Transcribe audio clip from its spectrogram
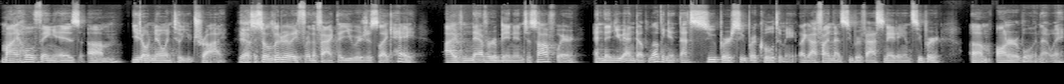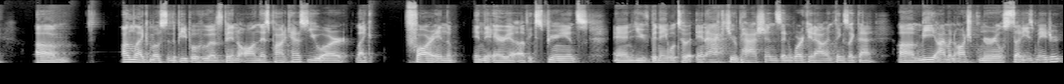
my whole thing is um, you don't know until you try. Yes. So literally for the fact that you were just like hey I've never been into software and then you end up loving it. That's super, super cool to me. Like I find that super fascinating and super um, honorable in that way. Um, unlike most of the people who have been on this podcast, you are like far in the in the area of experience and you've been able to enact your passions and work it out and things like that. Um, me, I'm an entrepreneurial studies major.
